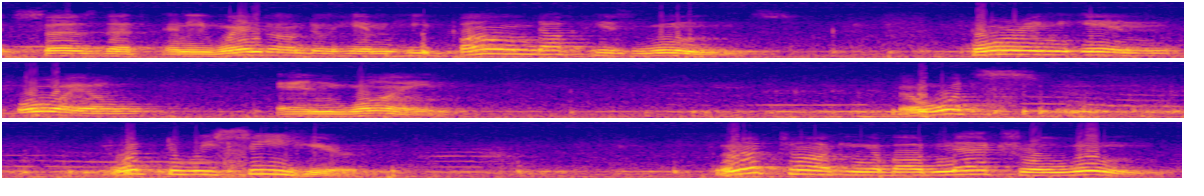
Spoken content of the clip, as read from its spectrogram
it says that, and he went unto him, he bound up his wounds, pouring in oil and wine. Now what's, what do we see here? We're not talking about natural wounds.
